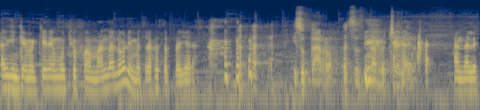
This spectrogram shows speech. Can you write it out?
Alguien que me quiere mucho fue a Mandalor y me trajo esta playera. y su tarro, su tarro chelero. Ándale.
